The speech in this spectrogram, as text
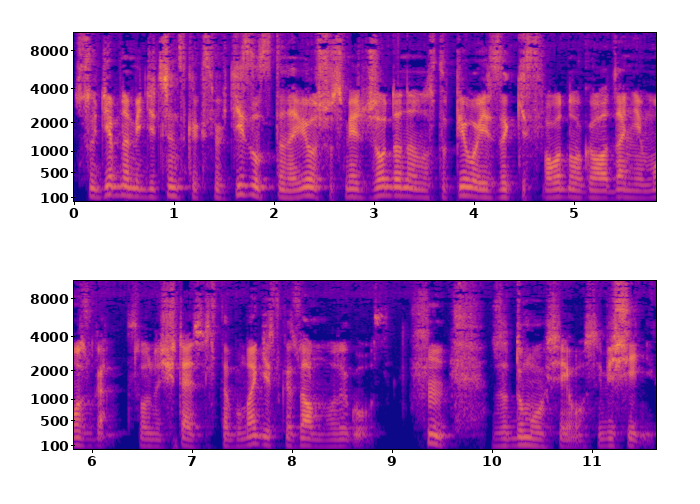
Судебно-медицинская экспертиза установила, что смерть Джордана наступила из-за кислородного голодания мозга, словно считая с листа бумаги, сказал молодой голос. Хм, задумался его собеседник.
